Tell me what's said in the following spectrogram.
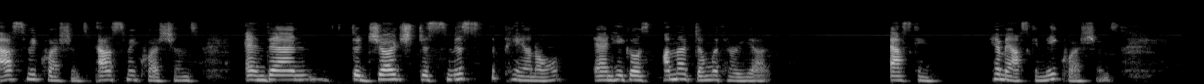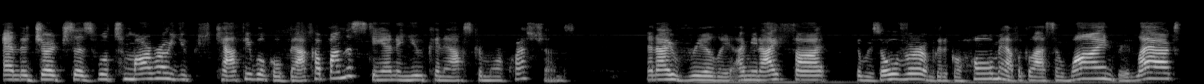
ask me questions, ask me questions. And then the judge dismissed the panel and he goes, I'm not done with her yet. Asking him asking me questions. And the judge says, Well, tomorrow you Kathy will go back up on the stand and you can ask her more questions. And I really, I mean, I thought it was over. I'm gonna go home, have a glass of wine, relax.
